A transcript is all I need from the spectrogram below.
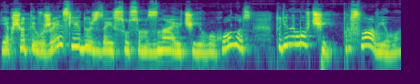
Якщо ти вже слідуєш за Ісусом, знаючи Його голос, тоді не мовчи, прослав Його,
